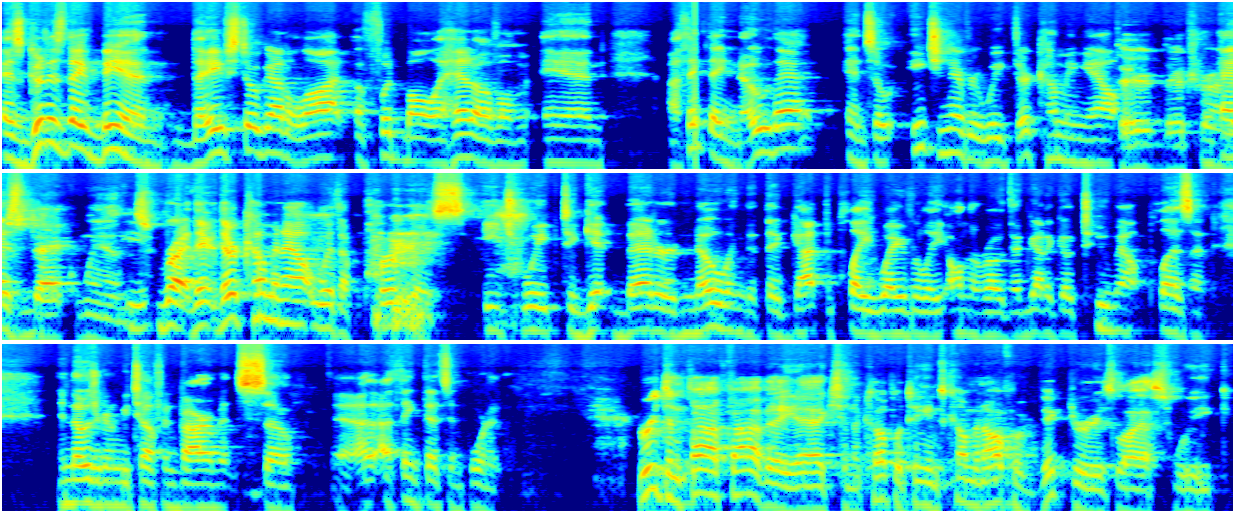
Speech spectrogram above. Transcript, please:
as good as they've been, they've still got a lot of football ahead of them. And I think they know that. And so each and every week they're coming out They're they're trying As- to stack wins. Right. They're, they're coming out with a purpose each week to get better, knowing that they've got to play Waverly on the road. They've got to go to Mount Pleasant, and those are going to be tough environments. So I, I think that's important. Region 5 5A action, a couple of teams coming off of victories last week.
